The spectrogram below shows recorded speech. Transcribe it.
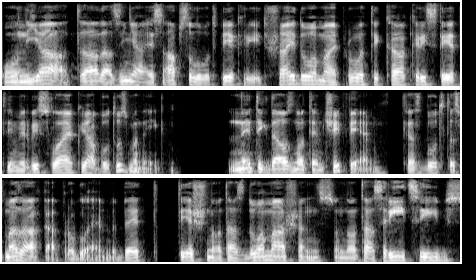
Un jā, tādā ziņā es absolūti piekrītu šai domai, proti, ka kristietim ir visu laiku jābūt uzmanīgam. Ne tik daudz no tiem čipiem, kas būtu tas mazākā problēma, bet tieši no tās domāšanas un no tās rīcības,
